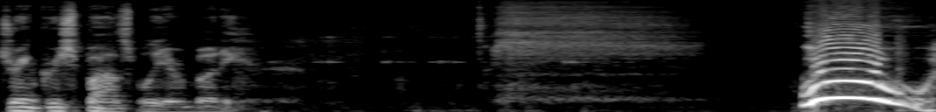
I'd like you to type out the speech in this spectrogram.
Drink responsibly, everybody. Woo!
